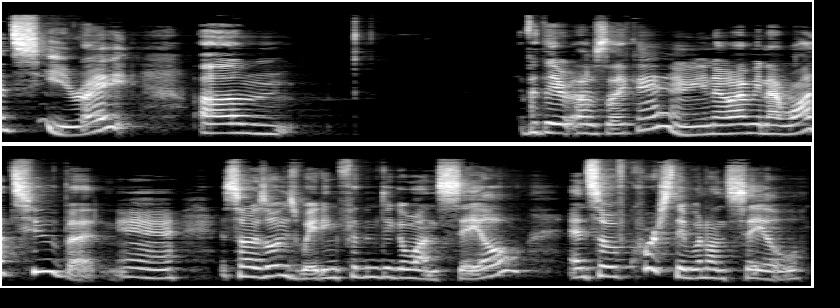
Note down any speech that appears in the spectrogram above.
and see, right? Um, but they, I was like, eh, you know, I mean, I want to, but eh. So I was always waiting for them to go on sale, and so of course they went on sale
